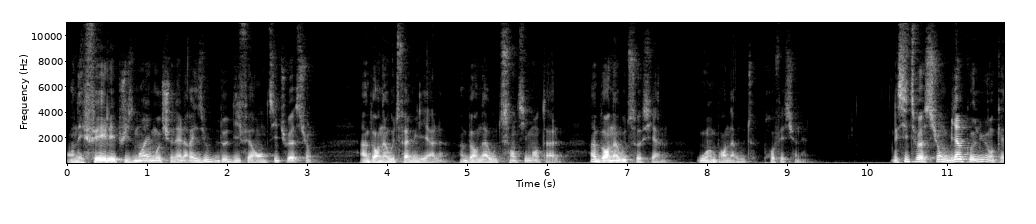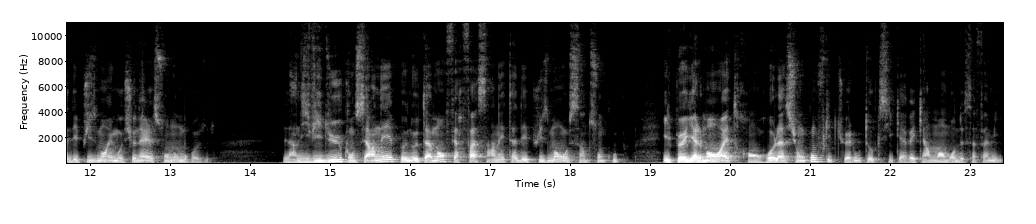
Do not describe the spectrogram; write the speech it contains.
En effet, l'épuisement émotionnel résulte de différentes situations. Un burn-out familial, un burn-out sentimental, un burn-out social ou un burn-out professionnel. Les situations bien connues en cas d'épuisement émotionnel sont nombreuses. L'individu concerné peut notamment faire face à un état d'épuisement au sein de son couple. Il peut également être en relation conflictuelle ou toxique avec un membre de sa famille.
